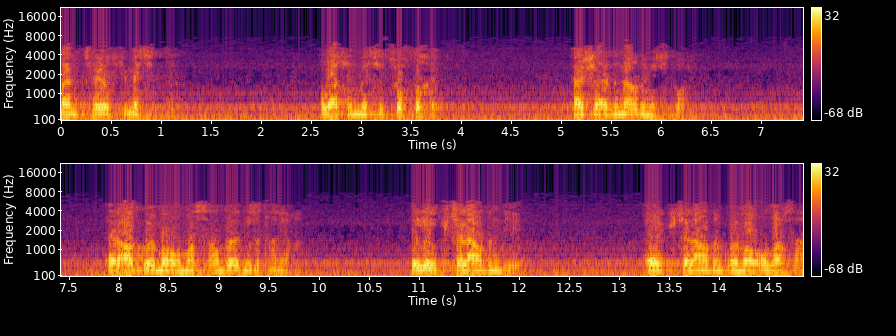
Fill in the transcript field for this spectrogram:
Mən şey yox ki, məsciddir. Lakin məscid çox da xeyr. Hər şəhərdə nə qədər məscid var? Əgər ad qoymaq olmazsa, onda necə tanıyaq? Əgər küçələrin adını deyək. Əgər küçələrin adını qoymaq olarsa,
